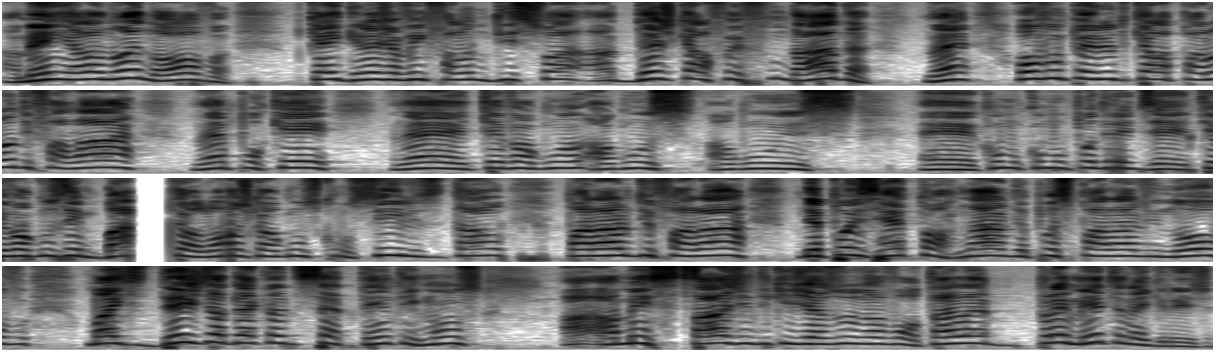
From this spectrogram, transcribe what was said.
Amém? Ela não é nova. Porque a igreja vem falando disso desde que ela foi fundada. Né? Houve um período que ela parou de falar, né? porque né, teve algum, alguns, alguns é, como, como poderia dizer, teve alguns embates teológicos, alguns concílios e tal, pararam de falar, depois retornaram, depois pararam de novo. Mas desde a década de 70, irmãos, a, a, mensagem de que Jesus vai voltar ela é premente na igreja.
